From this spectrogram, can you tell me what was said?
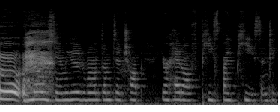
uh, No, Sam, you'd want them to chop your head off piece by piece and take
